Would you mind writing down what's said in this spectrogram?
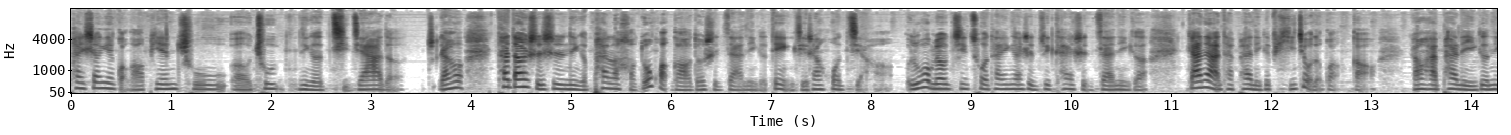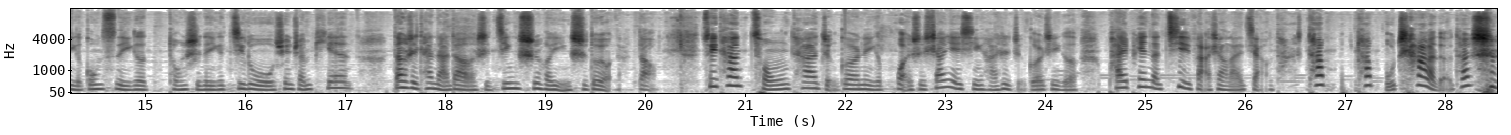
拍商业广告片出呃出那个起家的。然后他当时是那个拍了好多广告，都是在那个电影节上获奖。如果没有记错，他应该是最开始在那个戛纳，他拍了一个啤酒的广告，然后还拍了一个那个公司的一个同时的一个记录宣传片。当时他拿到的是金狮和银狮都有拿到，所以他从他整个那个不管是商业性还是整个这个拍片的技法上来讲，他他他不差的，他是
